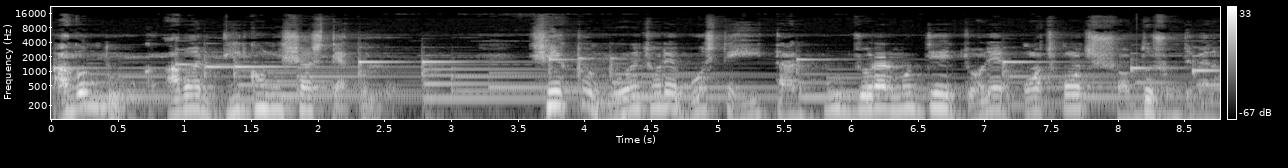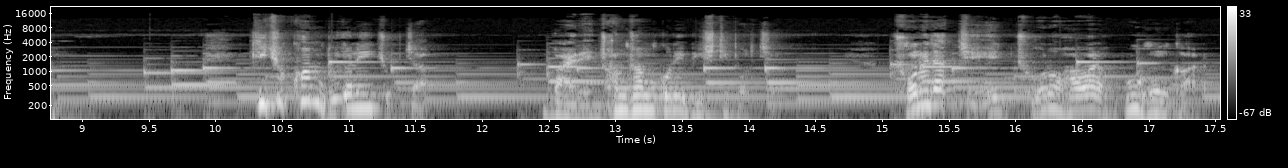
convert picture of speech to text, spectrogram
আগন্তুক আবার দীর্ঘ নিঃশ্বাস ত্যাগ করল। সে একটু নড়ে চড়ে বসতেই তার বুক জোড়ার মধ্যে জলের পঁচ পঁচ শব্দ শুনতে পেলাম। কিছুক্ষণ দুজনেই চুপচাপ। বাইরে ঝমঝম করে বৃষ্টি পড়ছে। শোনা যাচ্ছে ঝোড়ো হওয়ার হু হুঙ্কার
